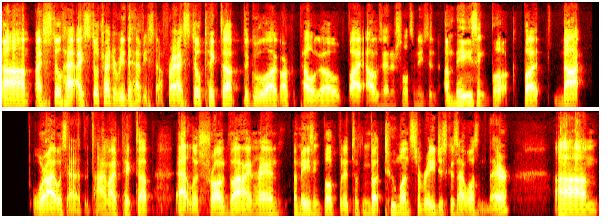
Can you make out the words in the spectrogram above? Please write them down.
um, I still had I still tried to read the heavy stuff, right? I still picked up the Gulag Archipelago by Alexander Solzhenitsyn, amazing book, but not where I was at at the time. I picked up Atlas Shrugged by Ayn Rand, amazing book, but it took me about two months to read just because I wasn't there. Um,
